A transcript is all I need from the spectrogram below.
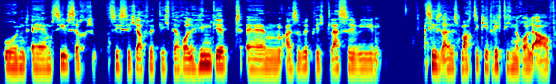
und ähm, sie, sich auch, sie sich auch wirklich der Rolle hingibt, ähm, also wirklich klasse, wie sie es alles macht, sie geht richtig in eine Rolle auf.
